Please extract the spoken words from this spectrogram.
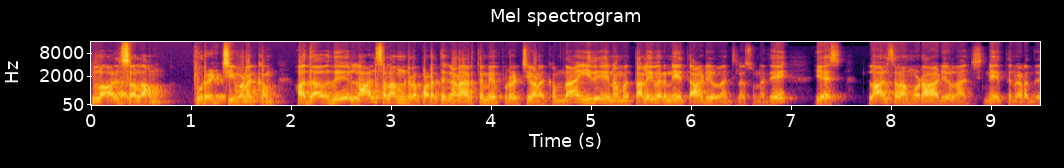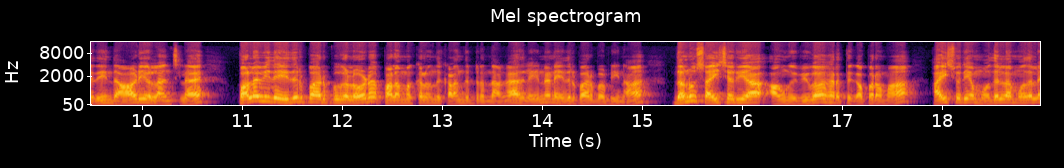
லால் சலாம் புரட்சி வணக்கம். அதாவது லால் சலாம்ன்ற படத்துக்கான அர்த்தமே புரட்சி வணக்கம் தான். இது நம்ம தலைவர் நேத்து ஆடியோ லான்ச்சில் சொன்னது. எஸ் லால் சலாமோட ஆடியோ லான்ச் நேத்து நடந்தது. இந்த ஆடியோ லான்ச்சில் பலவித எதிர்பார்ப்புகளோட பல மக்கள் வந்து கலந்துட்டு இருந்தாங்க அதுல என்னென்ன எதிர்பார்ப்பு அப்படின்னா தனுஷ் ஐஸ்வர்யா அவங்க விவாகரத்துக்கு அப்புறமா ஐஸ்வர்யா முதல்ல முதல்ல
